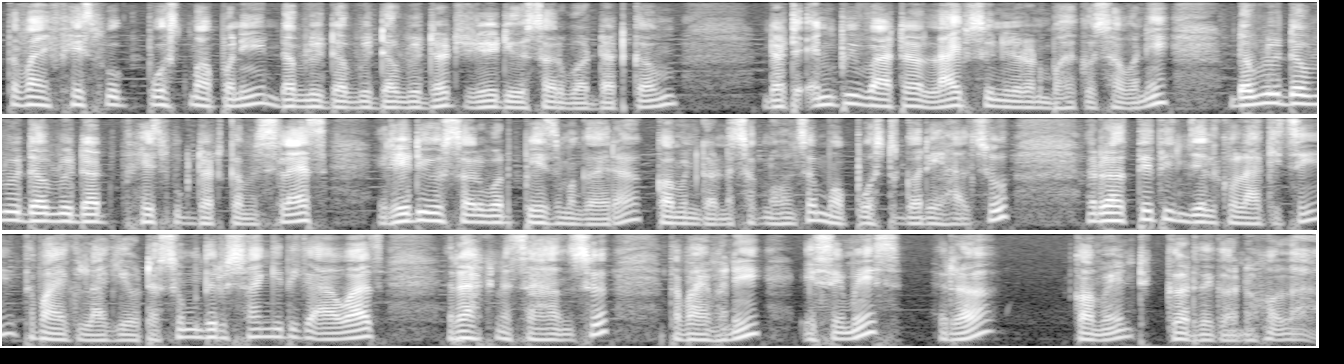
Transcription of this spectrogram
तपाईँ फेसबुक पोस्टमा पनि डब्लु डट एनपीबाट लाइभ सुनिरहनु भएको छ भने W W W dot Facebook dot com slash radio server पेजमा गएर कमेन्ट गर्न सक्नुहुन्छ म पोस्ट गरिहाल्छु र त्यतिन्जेलको लागि चाहिँ तपाईँको लागि एउटा सुमधुर साङ्गीतिक आवाज राख्न चाहन्छु तपाईँ भने एसएमएस र कमेन्ट गर्दै गर्नुहोला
